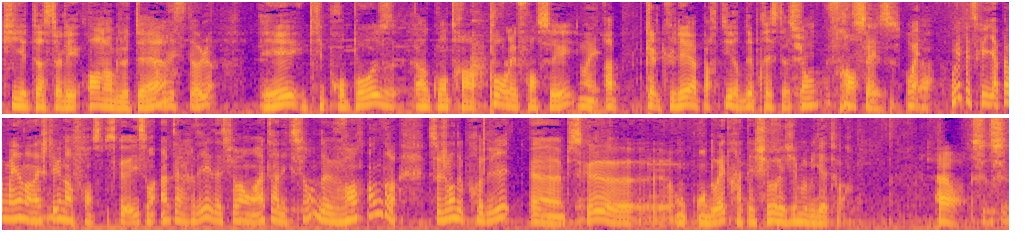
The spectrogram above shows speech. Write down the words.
qui est installée en À Angleterre Bristol. et qui propose un contrat pour les Français Oui. à calculer à partir des prestations françaises. Ouais. Voilà. Oui, parce qu'il n'y a pas moyen d'en acheter une en France, parce qu'ils sont interdits, les assureurs ont interdiction de vendre ce genre de produit, euh, puisque euh, on, on doit être attaché au régime obligatoire. Alors, c- c-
